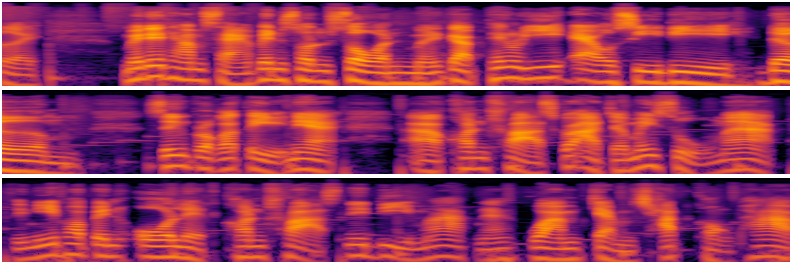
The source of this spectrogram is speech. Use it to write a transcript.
เลย ไม่ได้ทำแสงเป็นโซนๆ เหมือนกับเทคโนโลยี LCD เดิม ซึ่งปกติเนี่ยคอนทราสต์ก็อาจจะไม่สูงมาก ทีนี้พอเป็น OLED contrast นี่ดีมากนะความแจ่มชัดของภาพ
